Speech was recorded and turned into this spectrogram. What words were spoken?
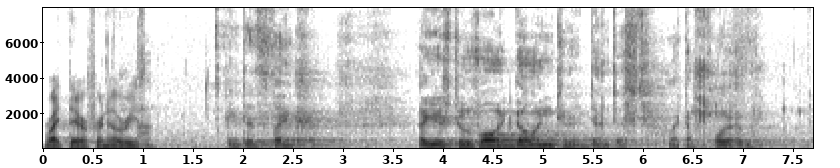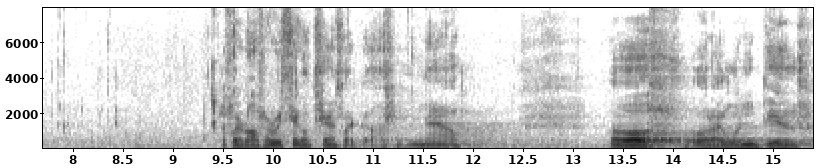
right there for no reason? Just think I used to avoid going to the dentist like a pleb. I put it off every single chance I got. And now, oh, what I wouldn't give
